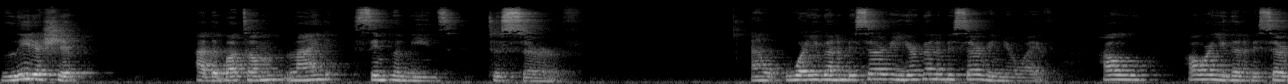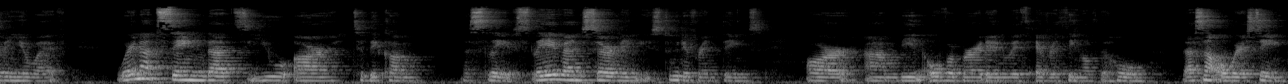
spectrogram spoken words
leadership at the bottom line simply means to serve. And where you going to be serving? You're going to be serving your wife. How, how are you going to be serving your wife? We're not saying that you are to become a slave. Slave and serving is two different things or um, being overburdened with everything of the home. That's not what we're saying.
